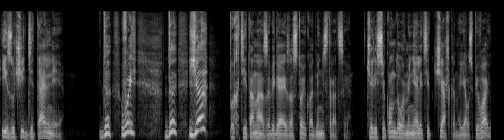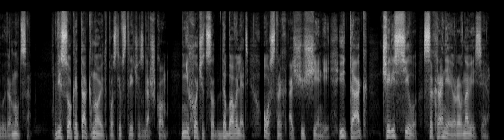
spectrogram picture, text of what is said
и изучить детальнее. «Да вы... да я...» — пыхтит она, забегая за стойку администрации. Через секунду в меня летит чашка, но я успеваю увернуться. Висок и так ноет после встречи с горшком. Не хочется добавлять острых ощущений. И так, через силу, сохраняю равновесие.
